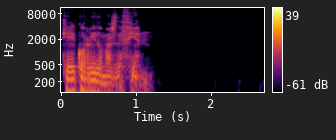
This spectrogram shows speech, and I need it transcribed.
que he corrido más de 100.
